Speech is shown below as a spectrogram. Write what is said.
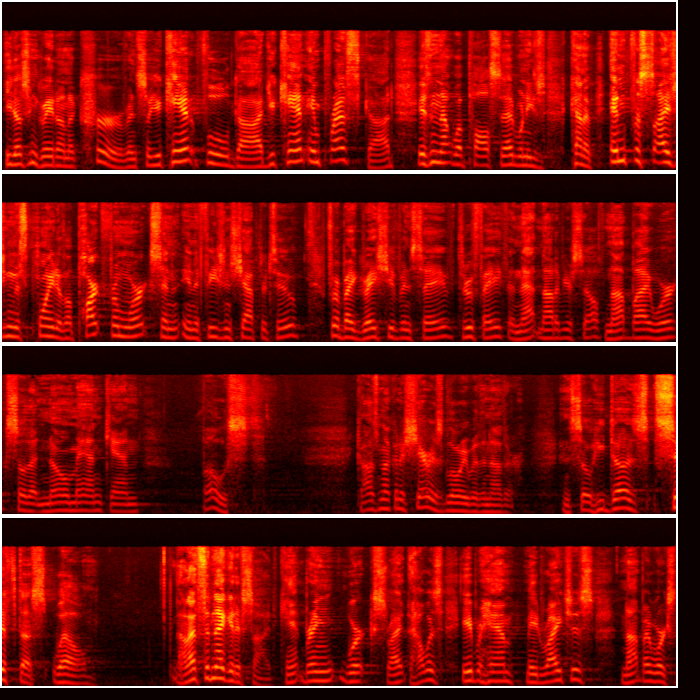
He doesn't grade on a curve. And so you can't fool God. You can't impress God. Isn't that what Paul said when he's kind of emphasizing this point of apart from works in, in Ephesians chapter 2? For by grace you've been saved through faith, and that not of yourself, not by works, so that no man can boast. God's not going to share his glory with another. And so he does sift us well. Now, that's the negative side. Can't bring works, right? How was Abraham made righteous? Not by works.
